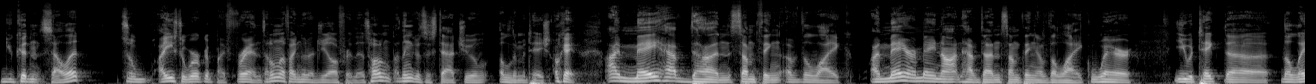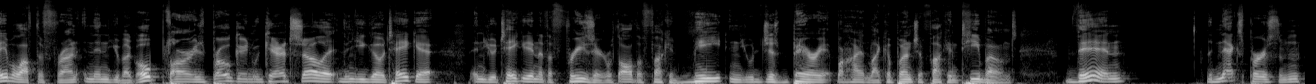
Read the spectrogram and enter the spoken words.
you couldn't sell it so I used to work with my friends. I don't know if I can go to jail for this. I, I think there's a statute of a limitation. Okay, I may have done something of the like. I may or may not have done something of the like where you would take the the label off the front and then you'd be like, "Oh, sorry, it's broken. We can't sell it." And then you go take it and you would take it into the freezer with all the fucking meat and you would just bury it behind like a bunch of fucking T-bones. Then the next person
